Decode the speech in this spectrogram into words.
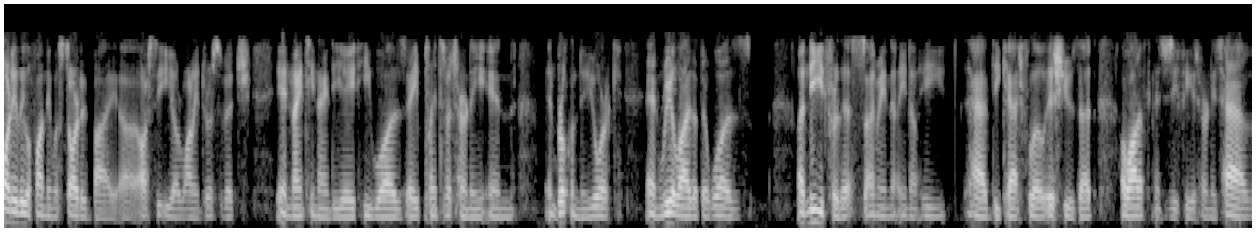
RD Legal Funding was started by uh, our CEO Roni Dersovitz in 1998. He was a plaintiff attorney in in Brooklyn, New York, and realized that there was a need for this. I mean, you know, he had the cash flow issues that a lot of contingency fee attorneys have,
